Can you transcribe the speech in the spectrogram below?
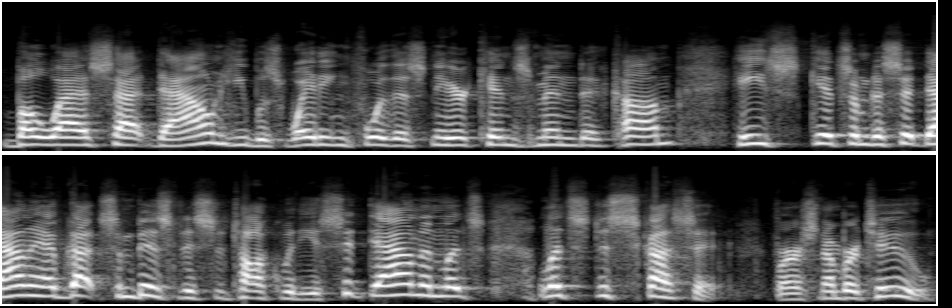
Boaz sat down. He was waiting for this near kinsman to come. He gets him to sit down. I've got some business to talk with you. Sit down and let's let's discuss it. Verse number two.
